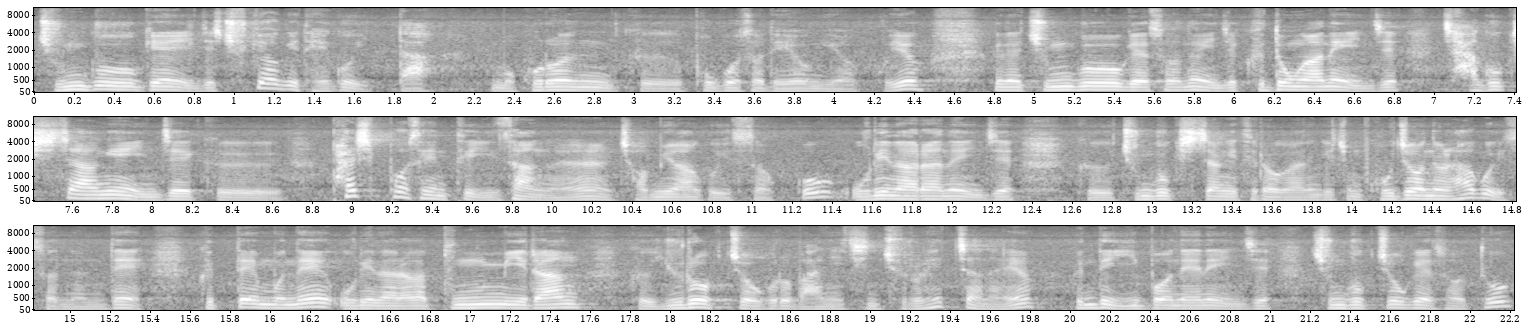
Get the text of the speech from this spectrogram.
중국에 이제 추격이 되고 있다. 뭐 그런 그 보고서 내용이었고요. 근데 중국에서는 이제 그 동안에 이제 자국 시장에 이제 그 80% 이상을 점유하고 있었고 우리나라는 이제 그 중국 시장에 들어가는 게 좀 고전을 하고 있었는데 그 때문에 우리나라가 북미랑 그 유럽 쪽으로 많이 진출을 했잖아요. 근데 이번에는 이제 중국 쪽에서도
